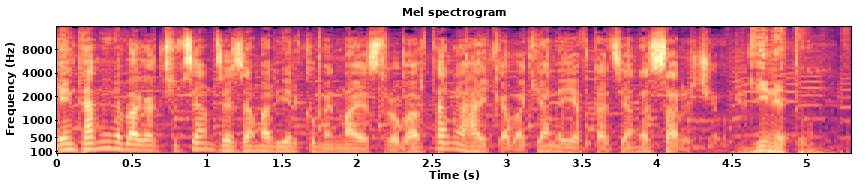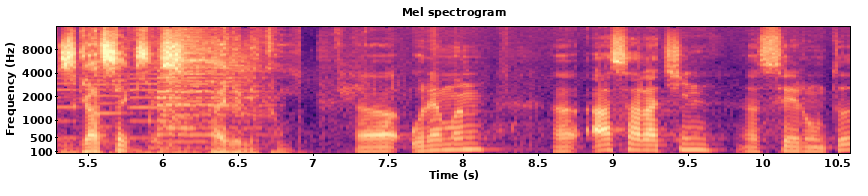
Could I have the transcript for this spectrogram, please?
Կենթանի նվագակցությամբ ձեզ համար երգում են մայեստրո Վարդանը, Հայկ Ավակյանը եւ Տատյանա Սարычևը։ Գինետում զգացեք ձեզ հայրենիքում։ Ուրեմն աս առաջին սերունդը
